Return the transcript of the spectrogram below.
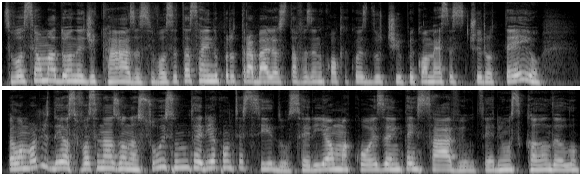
Se você é uma dona de casa, se você tá saindo para o trabalho, ou você tá fazendo qualquer coisa do tipo e começa esse tiroteio, pelo amor de Deus, se fosse na Zona Sul, isso não teria acontecido. Seria uma coisa impensável, seria um escândalo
